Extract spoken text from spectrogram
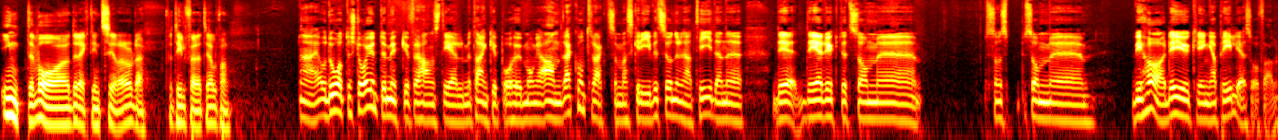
inte var direkt intresserad av det för tillfället i alla fall. Nej, och då återstår ju inte mycket för hans del med tanke på hur många andra kontrakt som har skrivits under den här tiden. Eh, det, det ryktet som, som, som vi hör, det är ju kring april i så fall.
